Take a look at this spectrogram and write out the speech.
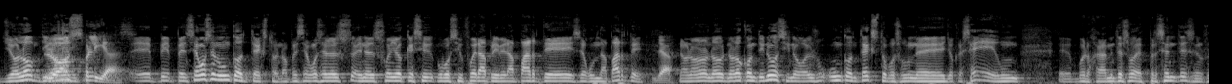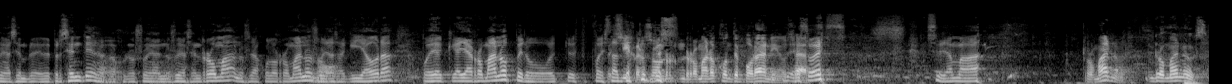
Yo lo, digamos, amplías. eh, pe- pensemos en un contexto, no pensemos en el, en el sueño que si- como si fuera primera parte, segunda parte. Ya. No, no, no, no, no lo continúo, sino es un contexto, pues un, eh, yo qué sé, un, eh, bueno, generalmente eso es presente, no sueñas siempre en el presente, no, no sueñas, no sueñas en Roma, no sueñas con los romanos, sueñas aquí y ahora. Puede que haya romanos, pero están sí, pero son pues, romanos contemporáneos, o sea, eso es. Se llama romanos. Romanos,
